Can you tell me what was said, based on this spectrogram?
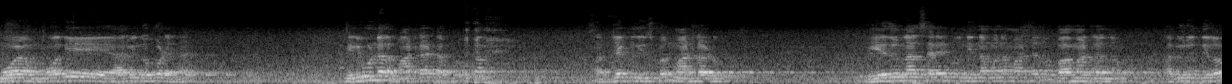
మో మోదీ అరవింద్ ఒక్కడేనా? తెలివి ఉండాలి మాట్లాడేటప్పుడు సబ్జెక్ట్ తీసుకొని మాట్లాడు. ఏదున్నా సరే నువ్వు నిన్న మొన్న మాట్లాడు బాగా మాట్లాడినావు. అభివృద్ధిలో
